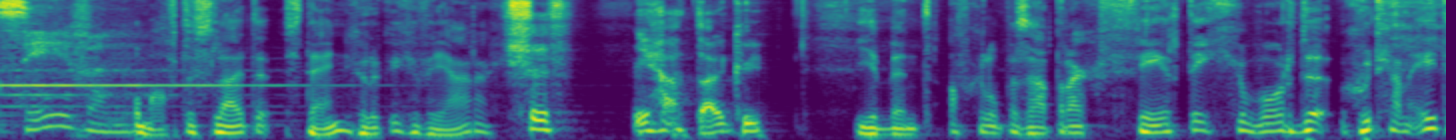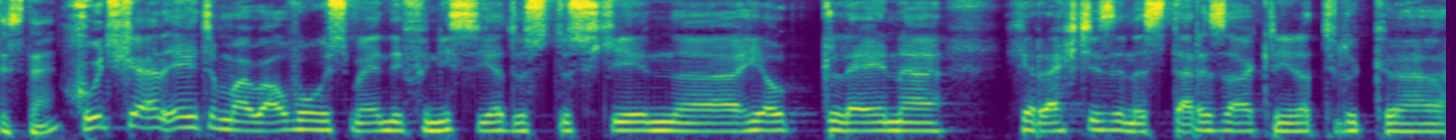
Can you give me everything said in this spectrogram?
7. Om af te sluiten, Stijn, gelukkige verjaardag. ja, dank u. Je bent afgelopen zaterdag 40 geworden. Goed gaan eten, Stijn? Goed gaan eten, maar wel volgens mijn definitie. Hè. Dus, dus geen uh, heel kleine gerechtjes in een sterrenzaak. Nee, natuurlijk uh,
